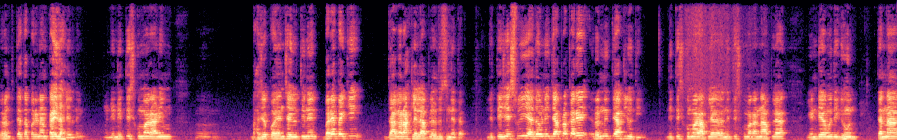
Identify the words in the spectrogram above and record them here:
परंतु त्याचा परिणाम काही झालेला नाही. म्हणजे नितीश कुमार आणि भाजप यांच्या युतीने बऱ्यापैकी जागा राखलेल्या आपल्याला दिसून येतात. म्हणजे तेजस्वी यादवने ज्या प्रकारे रणनीती आखली होती नितीश कुमार आपल्या नितीश कुमारांना आपल्या इंडियामध्ये घेऊन त्यांना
